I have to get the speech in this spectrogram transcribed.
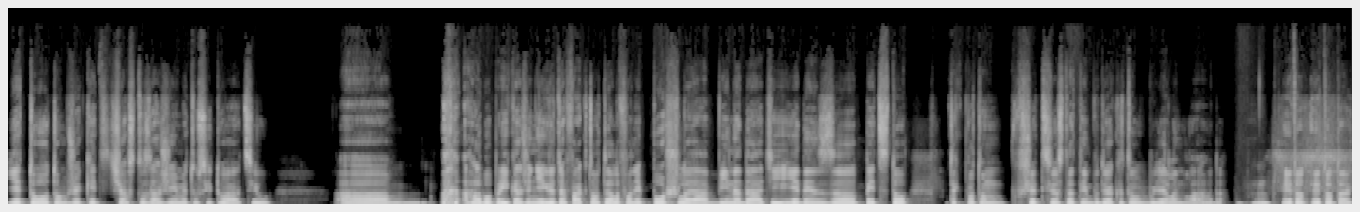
je to o tom, že keď často zažijeme tú situáciu, Um, alebo príklad, že niekto ťa fakt v telefóne pošle a vynadá ti jeden z 500, tak potom všetci ostatní budú, ako to už bude len láhoda. Hm, je to, je to tak.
